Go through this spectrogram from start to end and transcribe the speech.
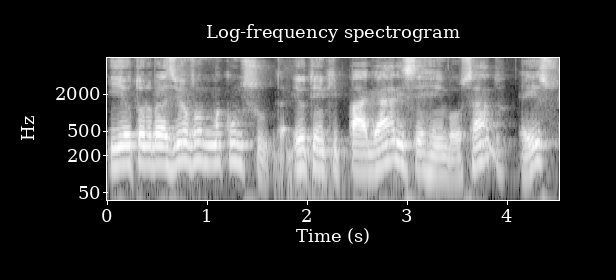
E eu estou no Brasil, eu vou numa consulta. Eu tenho que pagar e ser reembolsado? É isso?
